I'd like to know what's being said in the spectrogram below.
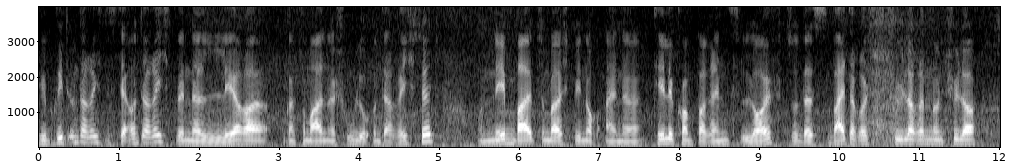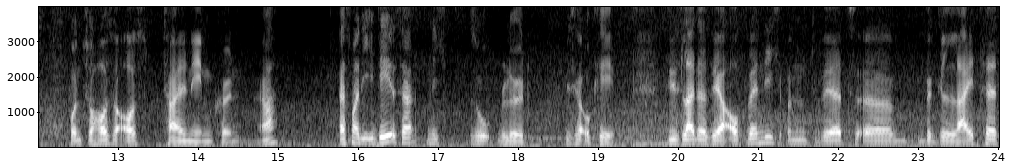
Hybridunterricht ist der Unterricht, wenn der Lehrer ganz normal in der Schule unterrichtet und nebenbei zum Beispiel noch eine Telekonferenz läuft, sodass weitere Schülerinnen und Schüler von zu Hause aus teilnehmen können. Ja? Erstmal, die Idee ist ja nicht so blöd. Ist ja okay. Sie ist leider sehr aufwendig und wird äh, begleitet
